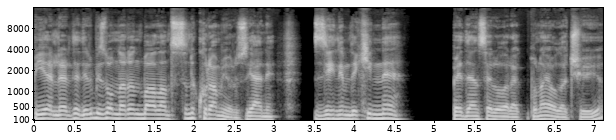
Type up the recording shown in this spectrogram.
bir yerlerdedir. Biz onların bağlantısını kuramıyoruz. Yani zihnimdeki ne bedensel olarak buna yol açıyor.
